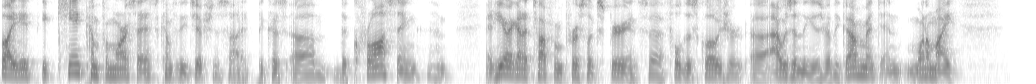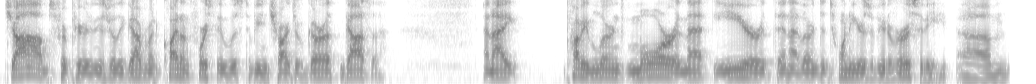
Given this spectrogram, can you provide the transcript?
Well, it, it can't come from our side. It has to come from the Egyptian side because um, the crossing, and here I got to talk from personal experience. Uh, full disclosure, uh, I was in the Israeli government, and one of my jobs for a period in the Israeli government, quite unfortunately, was to be in charge of Gaza. And I probably learned more in that year than I learned in 20 years of university. Um,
